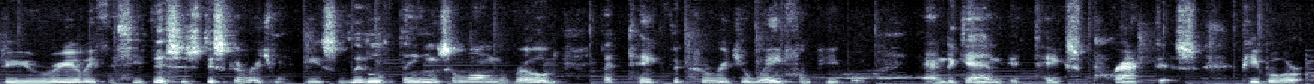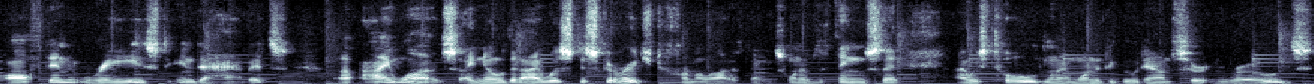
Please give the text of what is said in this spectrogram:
Do you really th- see this is discouragement? These little things along the road that take the courage away from people. And again, it takes practice. People are often raised into habits. Uh, I was. I know that I was discouraged from a lot of things. One of the things that I was told when I wanted to go down certain roads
